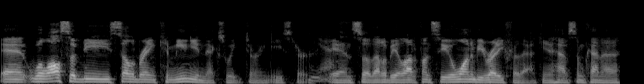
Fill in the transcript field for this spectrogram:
And we'll also be celebrating communion next week during Easter. Yes. And so that'll be a lot of fun. So you'll want to be ready for that. You know, have some kind of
